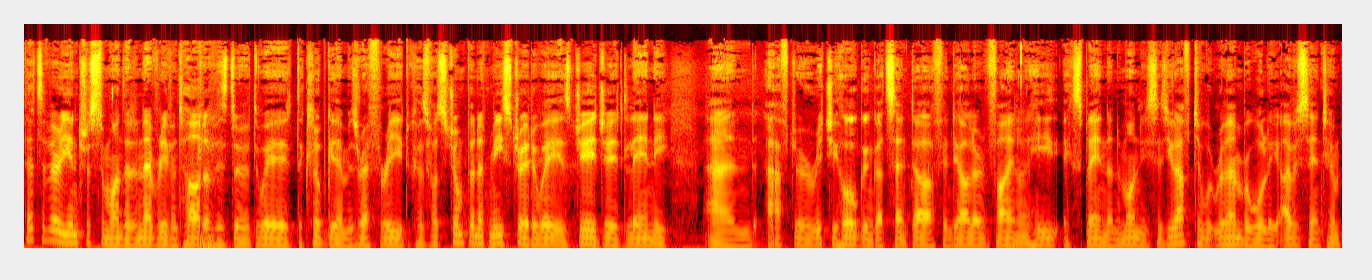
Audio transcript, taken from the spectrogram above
That's a very interesting one that I never even thought of is the the way the club game is refereed because what's jumping at me straight away is JJ Delaney and after Richie Hogan got sent off in the All Ireland final, he explained on the Monday, he says, You have to remember, Wooly, I was saying to him,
